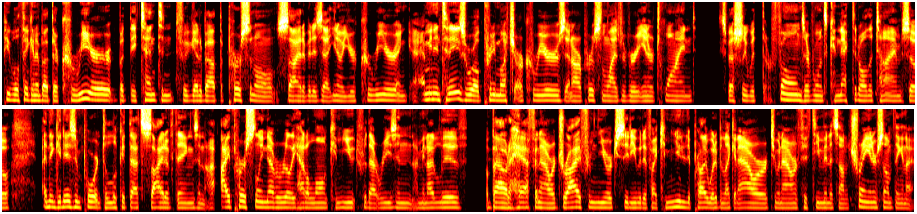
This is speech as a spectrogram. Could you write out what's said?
people thinking about their career, but they tend to forget about the personal side of it is that, you know, your career and I mean, in today's world, pretty much our careers and our personal lives are very intertwined especially with their phones. Everyone's connected all the time. So I think it is important to look at that side of things. And I, I, personally never really had a long commute for that reason. I mean, I live about a half an hour drive from New York City, but if I commuted, it probably would have been like an hour to an hour and 15 minutes on a train or something. And I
